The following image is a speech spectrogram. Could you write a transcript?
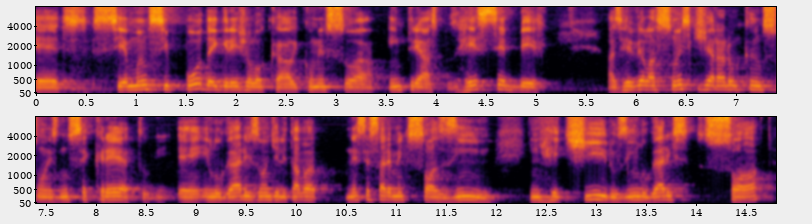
é, se emancipou da igreja local e começou a, entre aspas, receber as revelações que geraram canções no secreto, é, em lugares onde ele estava necessariamente sozinho, em retiros, em lugares só,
